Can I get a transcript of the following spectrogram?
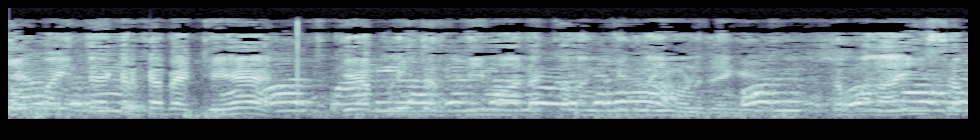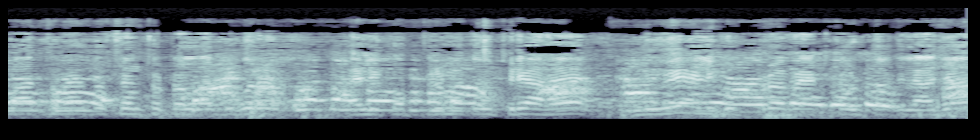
ये भाई तय करके बैठे हैं कि अपनी धरती माँ ने कलंकित नहीं होने देंगे। तो भलाई इस बात में दुष्यंत चौटाला बिल्कुल हेलीकॉप्टर में तो उतरा है। मुझे हेलीकॉप्टर में बैठ कर दिला जा।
